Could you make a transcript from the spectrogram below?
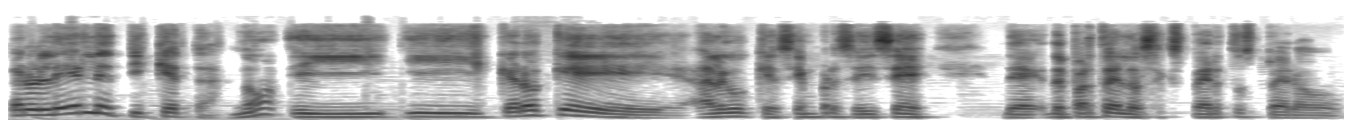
Pero leer la etiqueta, ¿no? Y, y creo que algo que siempre se dice de, de, parte de los expertos, pero,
